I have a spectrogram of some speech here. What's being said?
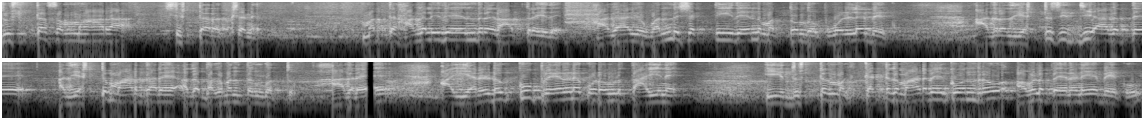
ದುಷ್ಟ ಸಂಹಾರ ಶಿಷ್ಟ ರಕ್ಷಣೆ. ಮತ್ತೆ ಹಗಲಿದೆ ಅಂದ್ರೆ ರಾತ್ರಿ ಇದೆ. ಹಾಗಾಗಿ ಒಂದು ಶಕ್ತಿ ಇದೆ ಎಂದು ಮತ್ತೊಂದು ಒಪ್ಪಿಕೊಳ್ಳೇಬೇಕು ಆದರೆ ಅದು ಎಷ್ಟು ಸಿದ್ಧಿ ಆಗತ್ತೆ, ಅದು ಎಷ್ಟು ಮಾಡ್ತಾರೆ, ಅದು ಭಗವಂತಂಗೆ ಗೊತ್ತು. ಆದರೆ ಆ ಎರಡಕ್ಕೂ ಪ್ರೇರಣೆ ಕೊಡೋವಳು ತಾಯಿನೇ. ಈ ದುಷ್ಟ ಕೆಟ್ಟದ್ದು ಮಾಡಬೇಕು ಅಂದ್ರೂ ಅವಳ ಪ್ರೇರಣೆಯೇ ಬೇಕು.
